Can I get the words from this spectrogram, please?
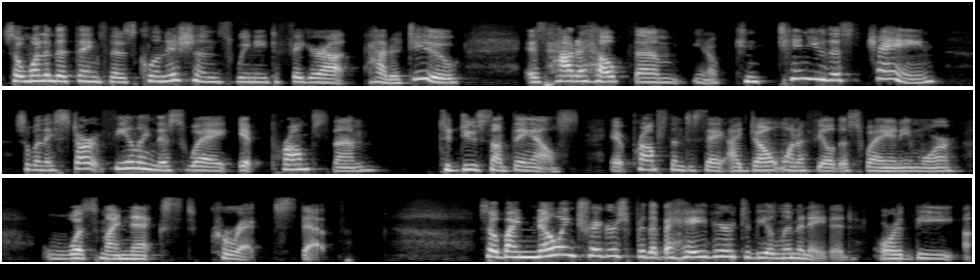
So one of the things that as clinicians we need to figure out how to do is how to help them you know continue this chain so when they start feeling this way it prompts them to do something else. It prompts them to say i don't want to feel this way anymore. What's my next correct step? So by knowing triggers for the behavior to be eliminated or the uh,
